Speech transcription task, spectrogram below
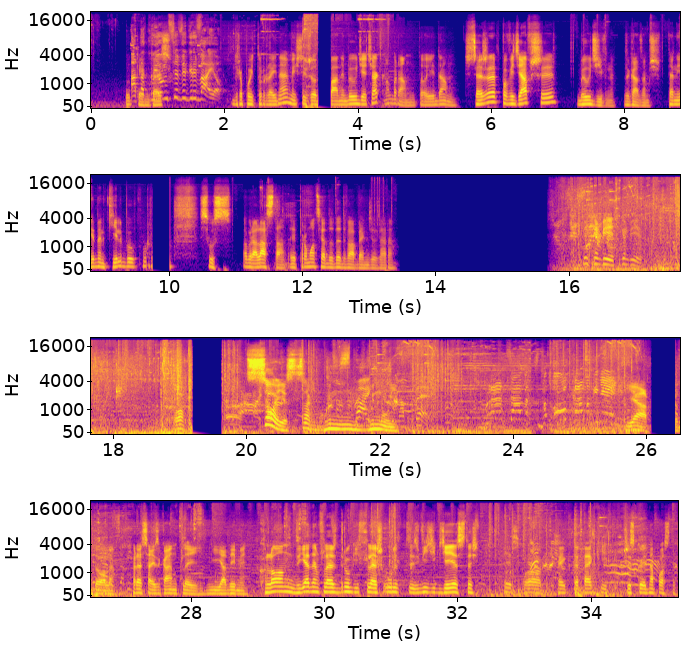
Good game, guys. Atakujący wygrywają. Dropuj turrejnę? Myślisz, że odbany był dzieciak? Dobra, no to jej dam. Szczerze powiedziawszy, był dziwny. Zgadzam się. Ten jeden kill był kur... Sus. Dobra, lasta. Y, Promocja do D2 będzie zaraz. You can be it, you can be it. Co jest za gn- gnój? leży na B. Ja dole. Precise gunplay i jadymy. Klon, jeden flash, drugi flash, ult, widzi gdzie jesteś. Jest o, fake tepeki, wszystko jedna postać.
